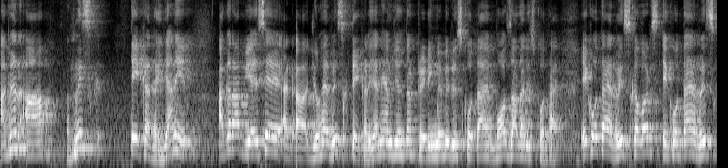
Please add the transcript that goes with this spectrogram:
अगर आप रिस्क टेकर है, यानी अगर आप ऐसे जो है रिस्क टेकर यानी हम जो है ट्रेडिंग में भी रिस्क होता है, बहुत ज़्यादा रिस्क होता है। एक होता है रिस्क अवर्स एक होता है रिस्क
